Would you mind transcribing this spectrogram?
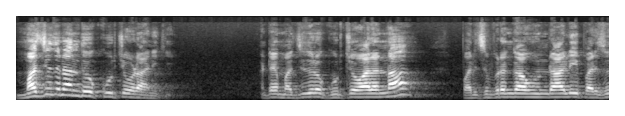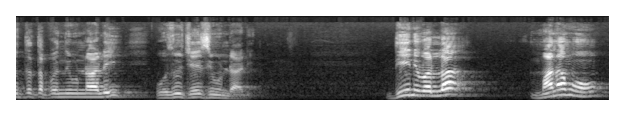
మస్జిద్ నందు కూర్చోవడానికి అంటే మస్జిద్లో కూర్చోవాలన్నా పరిశుభ్రంగా ఉండాలి పరిశుద్ధత పొంది ఉండాలి వజూ చేసి ఉండాలి. దీనివల్ల మనము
